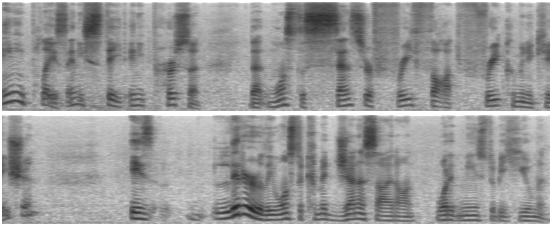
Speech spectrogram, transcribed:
any place any state any person that wants to censor free thought free communication is literally wants to commit genocide on what it means to be human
